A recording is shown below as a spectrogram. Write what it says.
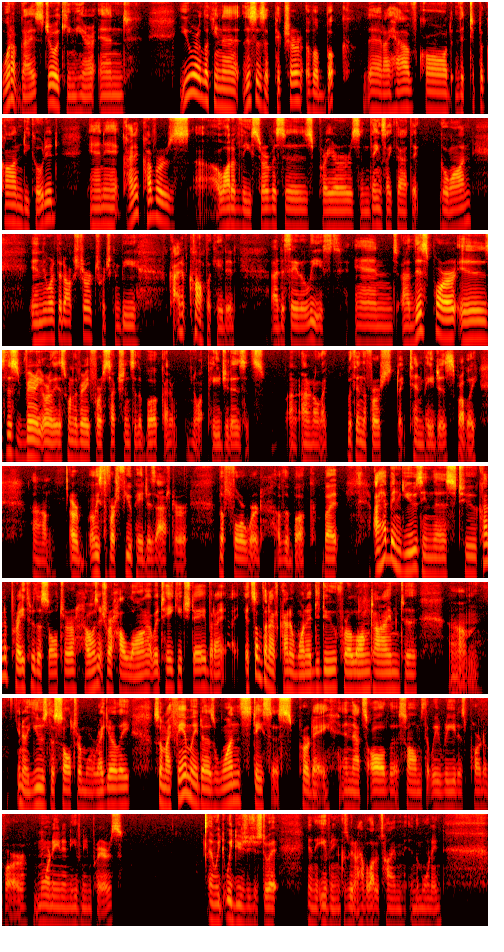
What up, guys? Joachim here, and you are looking at this is a picture of a book that I have called The Typicon Decoded, and it kind of covers uh, a lot of the services, prayers, and things like that that go on in the Orthodox Church, which can be kind of complicated, uh, to say the least. And uh, this part is this is very early. It's one of the very first sections of the book. I don't know what page it is. It's I don't know, like within the first like ten pages, probably um, or at least the first few pages after the foreword of the book. But I have been using this to kind of pray through the Psalter. I wasn't sure how long it would take each day, but I it's something I've kind of wanted to do for a long time to, um, you know, use the Psalter more regularly. So my family does one stasis per day, and that's all the psalms that we read as part of our morning and evening prayers. And we we usually just do it in the evening because we don't have a lot of time in the morning.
